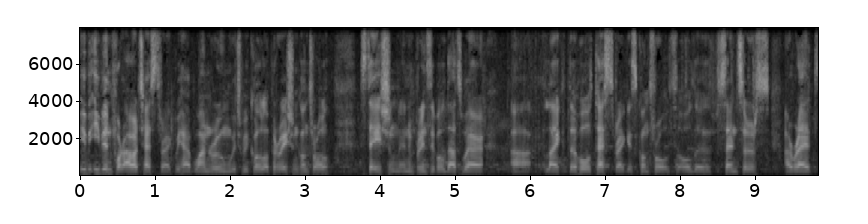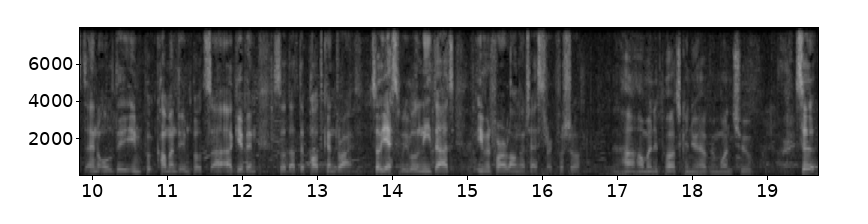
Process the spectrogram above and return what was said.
even for our test track, we have one room which we call operation control station, and in principle, that's where uh, like the whole test track is controlled. So all the sensors are read and all the input, command inputs are, are given so that the pod can drive. So yes, we will need that even for a longer test track for sure. And how, how many pods can you have in one tube? So,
